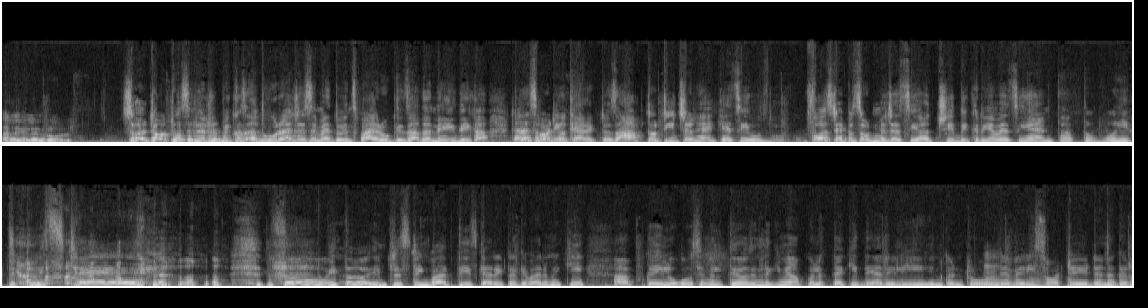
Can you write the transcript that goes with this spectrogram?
अलग अलग role So talk to us a little because अधूरा जैसे मैं तो इंस्पायर होके ज़्यादा नहीं देखा tell us about your characters आप तो टीचर हैं कैसी फ़र्स्ट एपिसोड में जैसी अच्छी दिख रही हैं वैसी हैं एंड तक? तो वही तो ट्विस्ट है। तो वही तो इंटरेस्टिंग बात थी इस कैरेक्टर के बारे में कि आप कई लोगों से मिलते हो ज़िंदगी में आपको लगता है कि they are really in control they are very sorted and अगर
